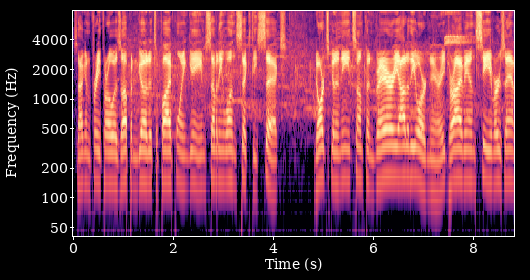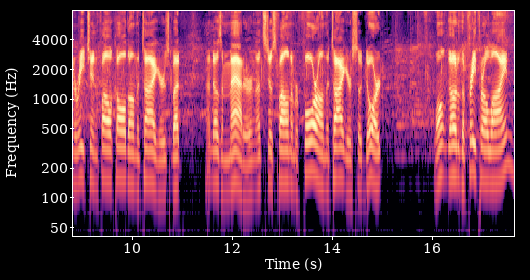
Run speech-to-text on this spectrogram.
Second free throw is up and good. It's a five point game, 71 66. Dordt's going to need something very out of the ordinary. Drive in Sievers and reach in foul called on the Tigers, but that doesn't matter. That's just foul number four on the Tigers. So Dordt won't go to the free throw line.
